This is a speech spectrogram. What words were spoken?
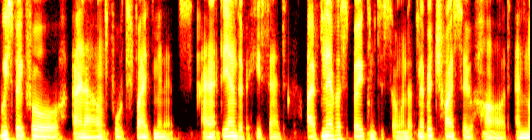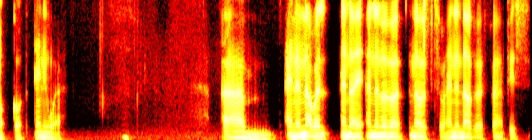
We spoke for an hour and 45 minutes. And at the end of it, he said, I've never spoken to someone, I've never tried so hard and not got anywhere. Um, and another and, I, and another another sorry, and another therapist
